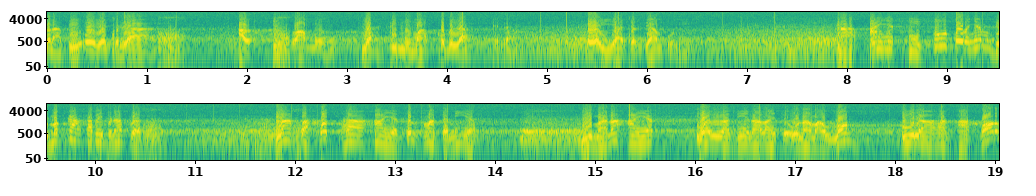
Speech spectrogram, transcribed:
kata Nabi oh ya jelas. Al islamu yahdimu maqoblah oh iya jelas diampuni. Nah ayat itu turunnya di Mekah kata Ibn Abbas. Ha ayatun madaniyah. Gimana ayat walladina la unama Allah ilahan akhar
